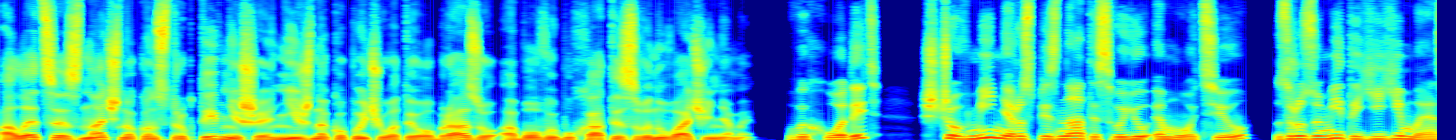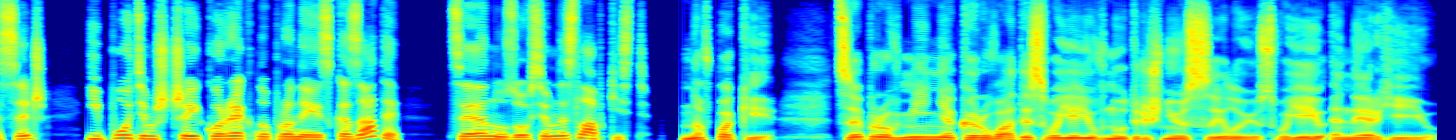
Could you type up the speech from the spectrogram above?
Але це значно конструктивніше, ніж накопичувати образу або вибухати звинуваченнями. Виходить, що вміння розпізнати свою емоцію, зрозуміти її меседж і потім ще й коректно про неї сказати – це ну зовсім не слабкість. Навпаки, це про вміння керувати своєю внутрішньою силою, своєю енергією,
